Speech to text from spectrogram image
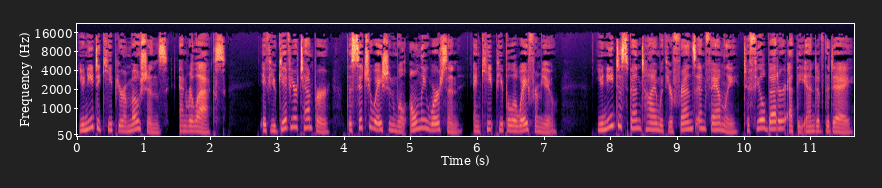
You need to keep your emotions and relax. If you give your temper, the situation will only worsen and keep people away from you. You need to spend time with your friends and family to feel better at the end of the day.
